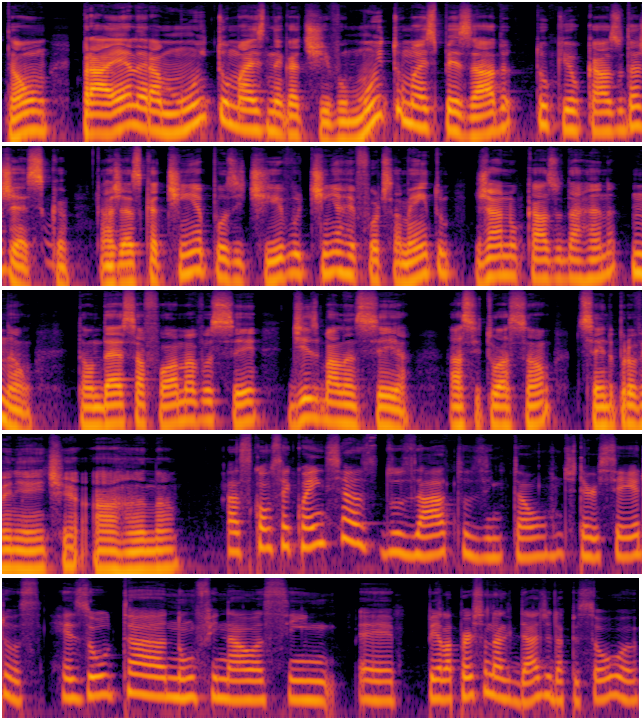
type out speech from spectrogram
Então, para ela era muito mais negativo, muito mais pesado do que o caso da Jéssica. A Jéssica tinha positivo, tinha reforçamento, já no caso da Hannah, não. Então, dessa forma, você desbalanceia a situação, sendo proveniente a Hannah. As consequências dos atos, então, de terceiros, resulta num final, assim, é, pela personalidade da pessoa.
